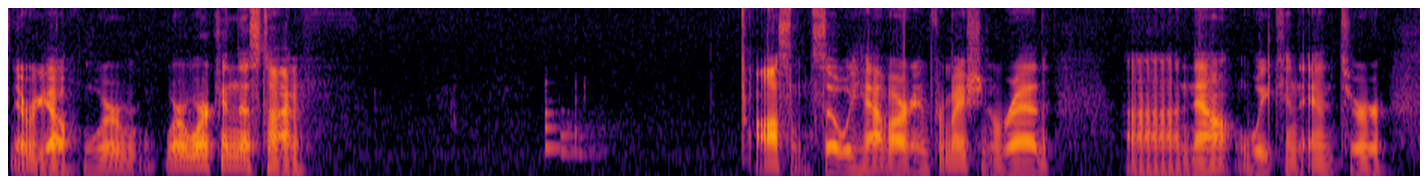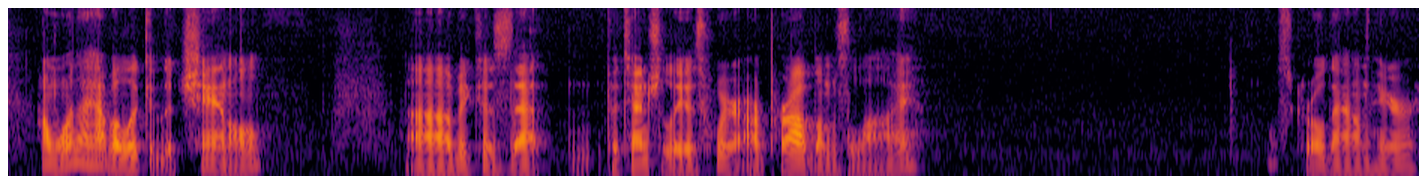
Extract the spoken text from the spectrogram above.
There we go. We're, we're working this time. Awesome. So we have our information read. Uh, now we can enter, I want to have a look at the channel uh, because that potentially is where our problems lie. We'll scroll down here.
